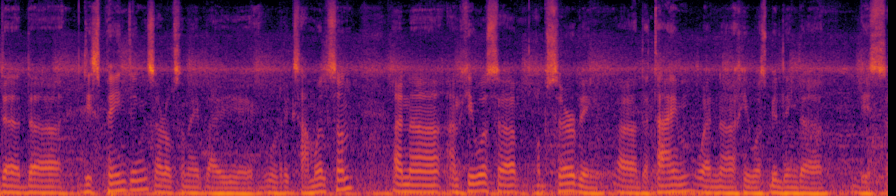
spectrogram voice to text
the, the, these paintings are also made by uh, Ulrik Samuelson, and, uh, and he was uh, observing uh, the time when uh, he was building the, this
